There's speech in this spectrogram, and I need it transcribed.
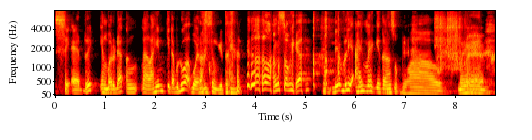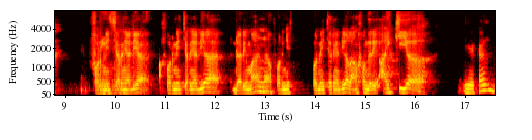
si Edric yang baru datang ngalahin kita berdua boy langsung gitu kan. Langsung ya. dia beli iMac gitu langsung wow man Furniturnya dia, furniturnya dia dari mana? Furni- Furniturnya dia langsung dari IKEA. iya kan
